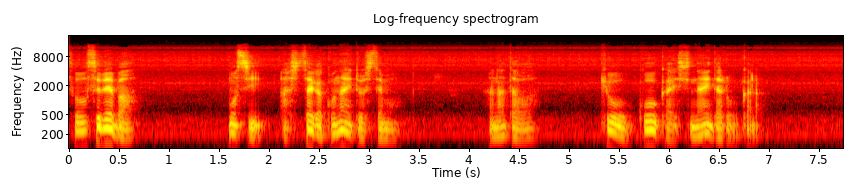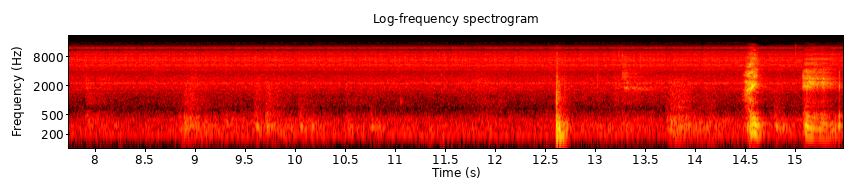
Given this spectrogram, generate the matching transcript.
そうすればもし明日が来ないとしてもあなたは今日後悔しないだろうからはい、えー、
